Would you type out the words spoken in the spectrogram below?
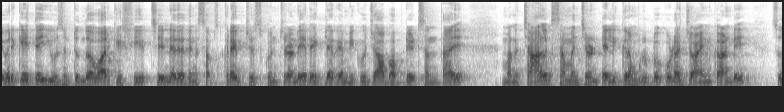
ఎవరికైతే యూజ్ ఉంటుందో వారికి షేర్ చేయండి. అదేవిధంగా సబ్స్క్రైబ్ చేసుకుని చూడండి. రెగ్యులర్గా మీకు జాబ్ అప్డేట్స్ అంతాయి. మన ఛానల్కి సంబంధించిన టెలిగ్రామ్ గ్రూప్లో కూడా జాయిన్ కాండి. సో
